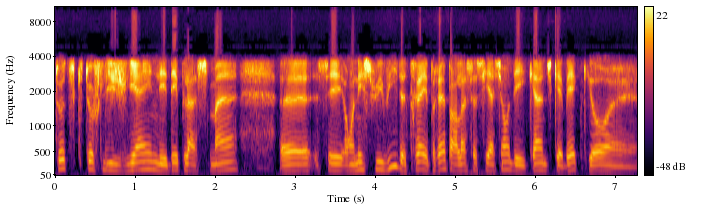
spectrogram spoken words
Tout ce qui touche l'hygiène, les déplacements, euh, c'est on est suivi de très près par l'Association des camps du Québec qui a un,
